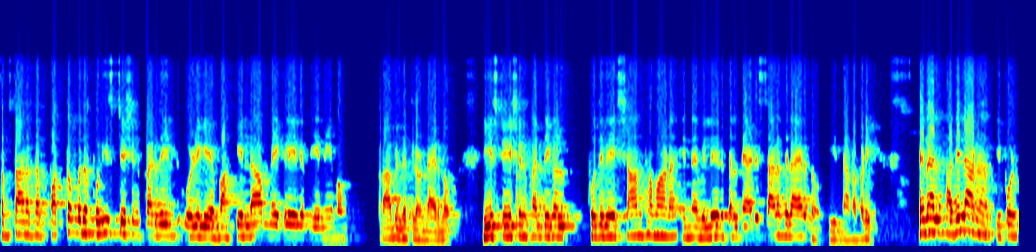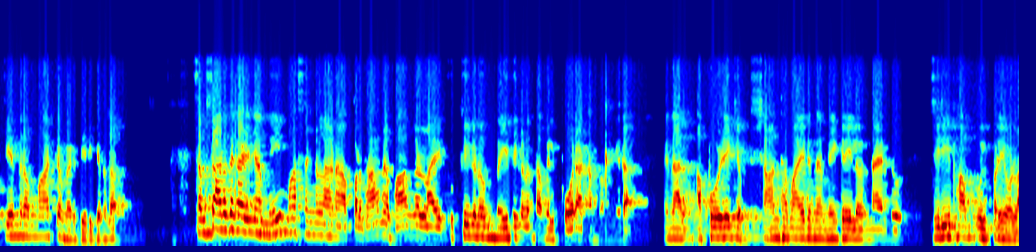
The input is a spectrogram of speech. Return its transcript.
സംസ്ഥാനത്ത് പത്തൊമ്പത് പോലീസ് സ്റ്റേഷൻ പരിധിയിൽ ഒഴികെ ബാക്കി എല്ലാ മേഖലയിലും ഈ നിയമം പ്രാബല്യത്തിലുണ്ടായിരുന്നു. ഈ സ്റ്റേഷൻ പരിധികൾ പൊതുവെ ശാന്തമാണ് എന്ന വിലയിരുത്തലിന്റെ അടിസ്ഥാനത്തിലായിരുന്നു ഈ നടപടി. എന്നാൽ അതിലാണ് ഇപ്പോൾ കേന്ദ്രം മാറ്റം വരുത്തിയിരിക്കുന്നത്. സംസ്ഥാനത്ത് കഴിഞ്ഞ മെയ് മാസങ്ങളിലാണ് പ്രധാന ഭാഗങ്ങളിലായി കുക്കികളും മെയ്തികളും തമ്മിൽ പോരാട്ടം തുടങ്ങിയത്. എന്നാൽ അപ്പോഴേക്കും ശാന്തമായിരുന്ന മേഖലയിൽ ഒന്നായിരുന്നു ജിരിഭാം ഉൾപ്പെടെയുള്ള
